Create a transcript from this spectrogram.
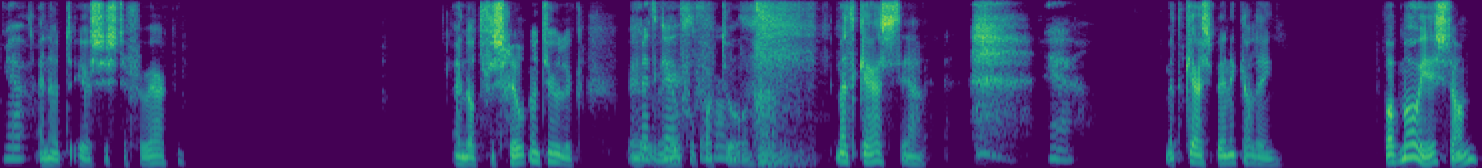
Ja. en het eerst eens te verwerken. En dat verschilt natuurlijk. eh, Met heel veel factoren. Met kerst, ja. Ja. Met kerst ben ik alleen. Wat mooi is dan,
